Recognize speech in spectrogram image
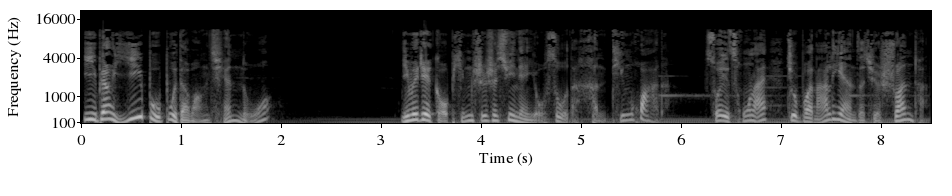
一边一步步的往前挪。因为这狗平时是训练有素的，很听话的，所以从来就不拿链子去拴它。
